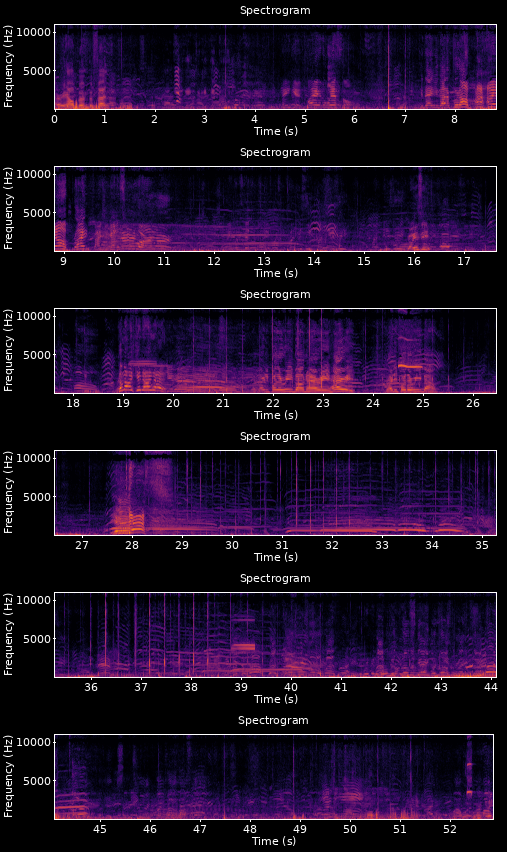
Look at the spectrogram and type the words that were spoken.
Harry, help him, defend. Take it. Play the whistle. Kinane, you gotta put up. Ah, high up, right? Guys, you gotta score. Go easy. Come on, Kinane. Get ready for the rebound, Harry. Harry, ready for the rebound. Yes! Quick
